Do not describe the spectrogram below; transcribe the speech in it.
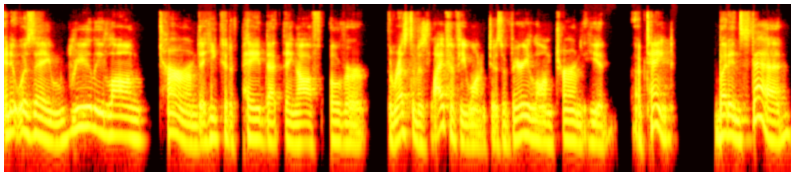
And it was a really long term that he could have paid that thing off over the rest of his life if he wanted to. It's a very long term that he had obtained. But instead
